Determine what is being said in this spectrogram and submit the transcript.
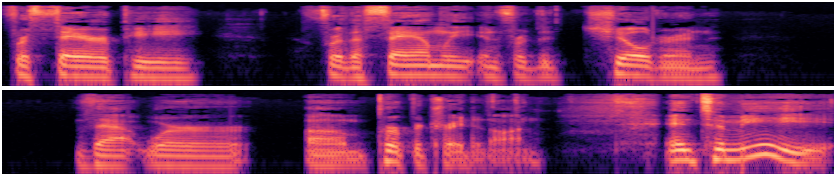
for therapy for the family and for the children that were um, perpetrated on. And to me,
